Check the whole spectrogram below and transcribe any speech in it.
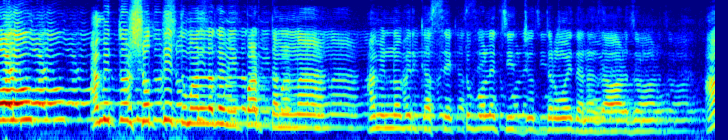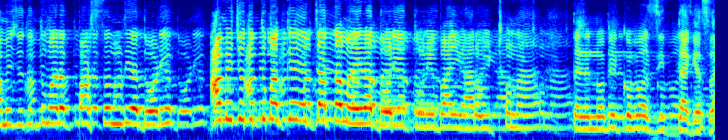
বড়, আমি তো সত্যি তোমার লগে আমি পারতাম না। আমি নবীর কাছে একটু বলেছি যুদ্ধের ময়দানে যাওয়ার জন্য। আমি যদি তোমার পার্সন দিয়ে দৌড়ি, আমি যদি তোমাকে জাতা মাইরা দৌড়ি, তুমি ভাই আর উঠো না। তাহলে নবী কবে জিদ্দা গেছে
